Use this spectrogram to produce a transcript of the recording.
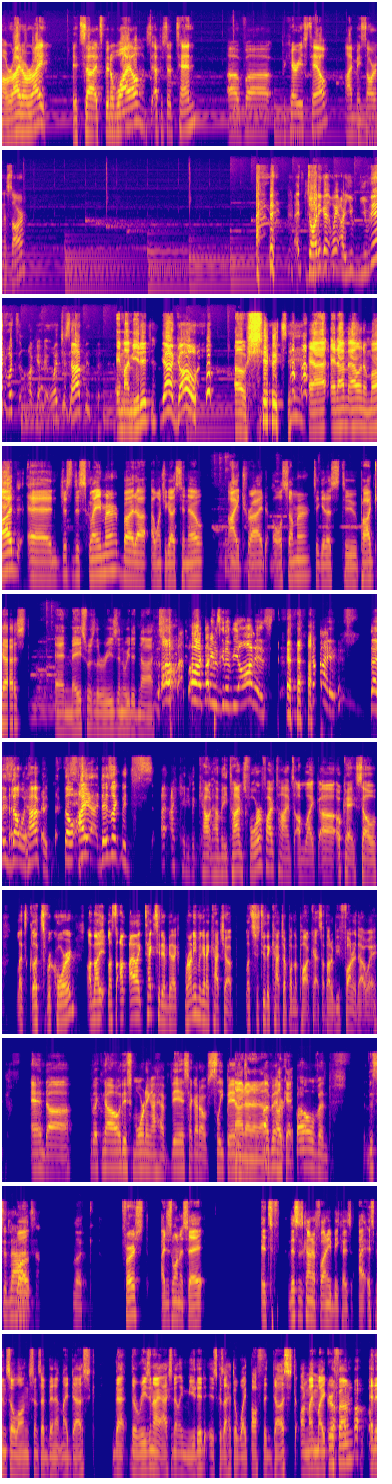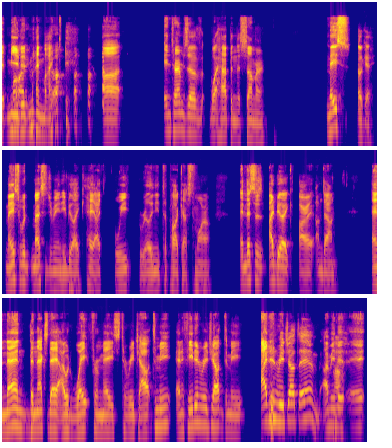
All right, all right. It's uh it's been a while. It's episode 10 of uh Precarious Tale. I'm Maysara Nassar. it's joining us. Wait, are you muted? What's okay? What just happened? Am I muted? Yeah, go. Oh shoot! uh, and I'm Allan Ahmad. And just a disclaimer, but uh, I want you guys to know, I tried all summer to get us to podcast, and Mace was the reason we did not. oh, I thought he was gonna be honest. Guy, that is not what happened. So I there's like been I can't even count how many times, four or five times. I'm like, uh, okay, so let's let's record. I'm not. Let's. I, I like texted him, be like, we're not even gonna catch up. Let's just do the catch up on the podcast. I thought it'd be funner that way. And uh, he's like, no, this morning I have this. I gotta sleep in. No, no, no, no. 11 or Okay. twelve and this and that. Well, Look, first, I just want to say, it's this is kind of funny because I, it's been so long since I've been at my desk that the reason I accidentally muted is because I had to wipe off the dust on my microphone and it muted my mic. Uh, in terms of what happened this summer, Mace, okay, Mace would message me and he'd be like, "Hey, I we really need to podcast tomorrow," and this is I'd be like, "All right, I'm down." And then the next day, I would wait for Mace to reach out to me, and if he didn't reach out to me, I didn't reach out to him. I mean, it, it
